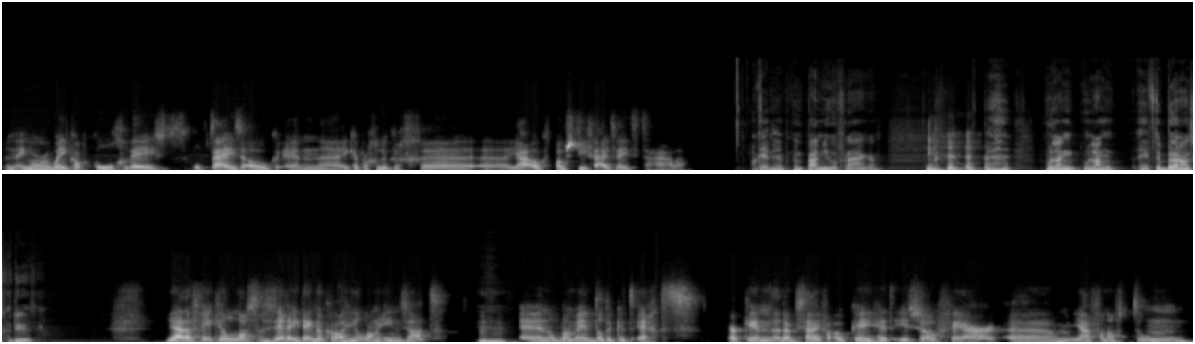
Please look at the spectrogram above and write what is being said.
een enorme wake-up call geweest, op tijd ook. En uh, ik heb er gelukkig uh, ja, ook het positieve uit weten te halen. Oké, dan heb ik een paar nieuwe vragen. hoe, lang, hoe lang heeft de burn-out geduurd? Ja, dat vind ik heel lastig te zeggen. Ik denk dat ik er al heel lang in zat. Mhm. En op het moment dat ik het echt erkende, dat ik zei van oké, het is zover. Um, ja, vanaf toen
